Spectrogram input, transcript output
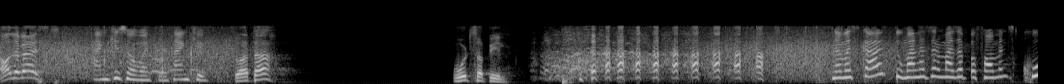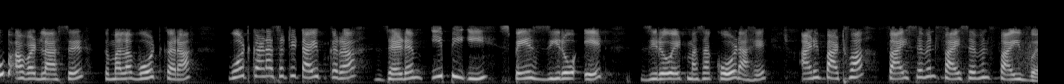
All the best thank you so much sir thank you तो आता वुड्स अपील नमस्कार. तुम्हाला जर माझा परफॉर्मन्स खूप आवडला असेल तर मला वोट करा. वोट करण्यासाठी टाईप करा Z M E P E space zero eight zero eight माझा कोड आहे. आणि पाठवा five seven five seven five वर.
